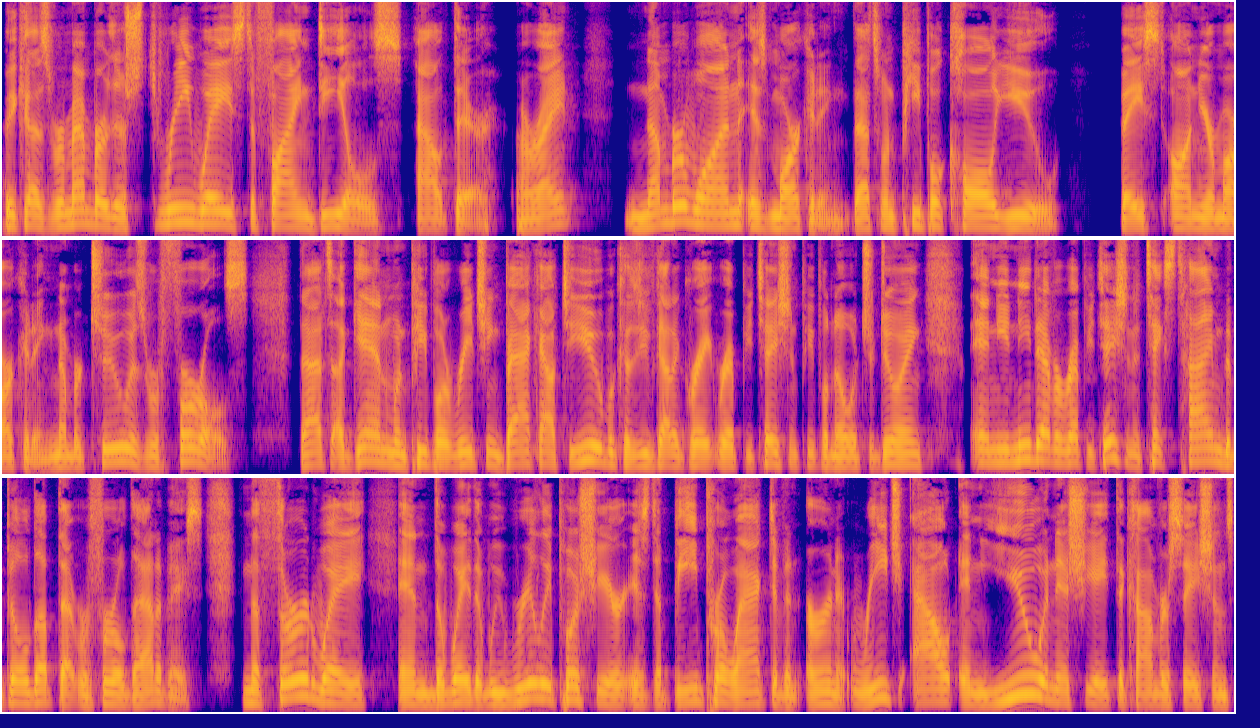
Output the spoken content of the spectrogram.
Because remember, there's three ways to find deals out there. All right. Number one is marketing. That's when people call you based on your marketing. Number two is referrals. That's again when people are reaching back out to you because you've got a great reputation. People know what you're doing and you need to have a reputation. It takes time to build up that referral database. And the third way, and the way that we really push here is to be proactive and earn it. Reach out and you initiate the conversations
